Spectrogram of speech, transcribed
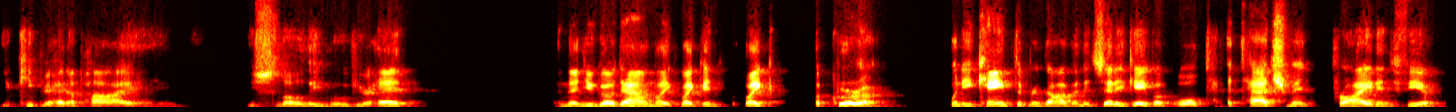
You keep your head up high and you, you slowly move your head. And then you go down like, like, it, like Akrura. When he came to Vrindavan, it said he gave up all t- attachment, pride, and fear.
